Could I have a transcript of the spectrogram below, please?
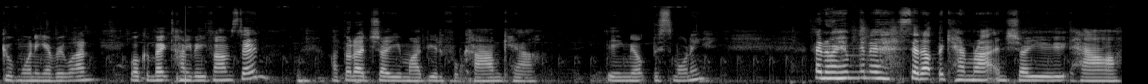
Good morning everyone. Welcome back to Honeybee Farmstead. I thought I'd show you my beautiful calm cow being milked this morning. And I am going to set up the camera and show you how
